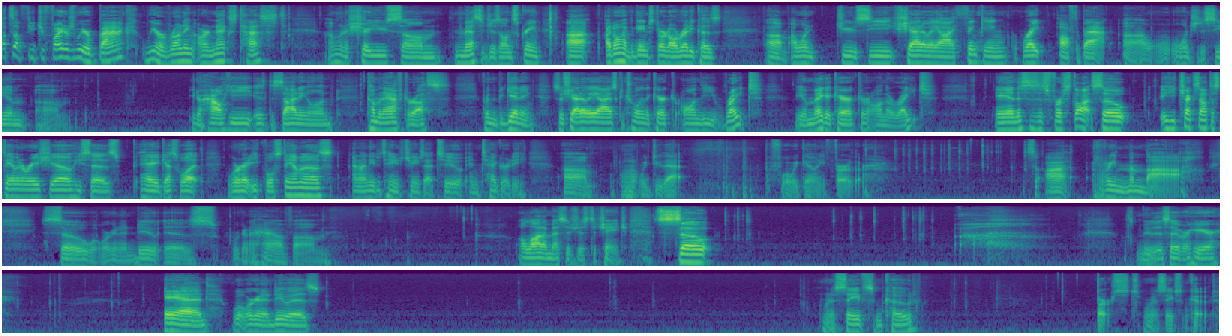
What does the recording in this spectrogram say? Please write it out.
What's up, future fighters? We are back. We are running our next test. I'm going to show you some messages on screen. Uh, I don't have the game started already because um, I want you to see Shadow AI thinking right off the bat. Uh, I want you to see him, um, you know, how he is deciding on coming after us from the beginning. So Shadow AI is controlling the character on the right, the Omega character on the right and this is his first thought. So he checks out the stamina ratio. He says, "Hey, guess what? We're at equal staminas, and I need to change change that to integrity." Um, why don't we do that before we go any further? So I remember. So what we're gonna do is we're gonna have um, a lot of messages to change. So move this over here. And what we're going to do is I'm going to save some code first. We're going to save some code.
